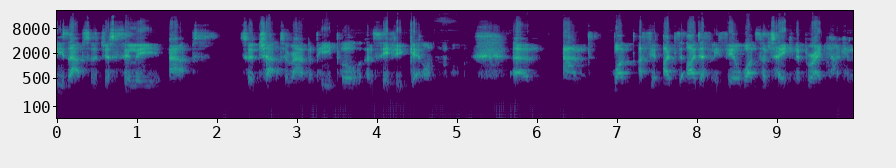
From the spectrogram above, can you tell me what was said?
these apps are just silly apps to chat to random people and see if you get on or not. Um, and one, I feel, I, I definitely feel once I've taken a break, I can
